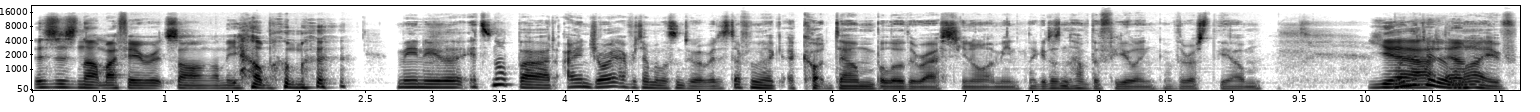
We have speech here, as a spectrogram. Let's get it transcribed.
This is not my favorite song on the album. Me neither. It's not bad. I enjoy it every time I listen to it, but it's definitely like a cut down below the rest. You know what I mean? Like, it doesn't have the feeling of the rest of the album. Yeah, when they did it um, live,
